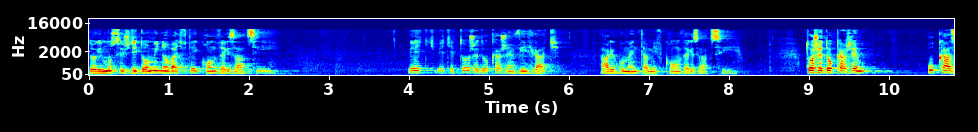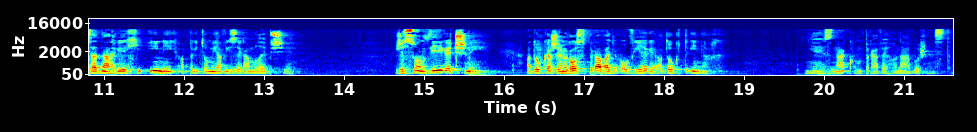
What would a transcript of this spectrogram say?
Ktorý musí vždy dominovať v tej konverzácii? Viete, viete, to, že dokážem vyhrať argumentami v konverzácii, to, že dokážem ukázať na hriechy iných a pritom ja vyzerám lepšie, že som výrečný, a dokážem rozprávať o viere a doktrínach, nie je znakom pravého náboženstva.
